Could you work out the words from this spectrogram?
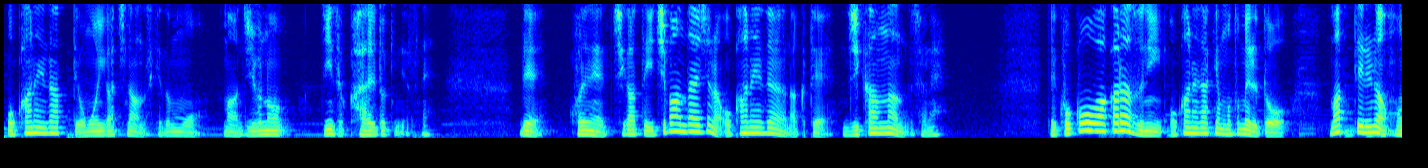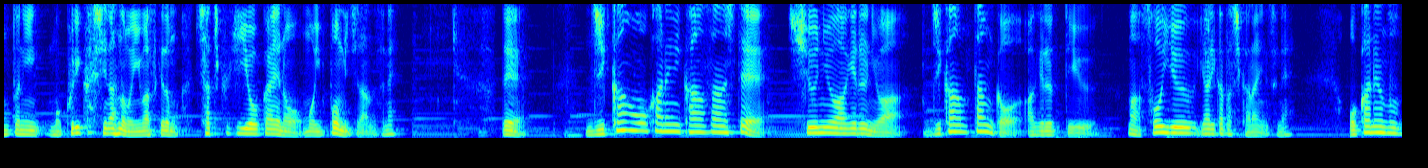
お金だって思いがちなんですけども、まあ自分の人生を変えるときにですね。で、これね、違って一番大事なのはお金ではなくて時間なんですよね。で、ここを分からずにお金だけ求めると待っているのは本当にもう繰り返し何度も言いますけども、社畜起業家へのもう一本道なんですね。で、時間をお金に換算して収入を上げるには、時間単価を上げるっていう、まあそういうやり方しかないんですね。お金の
